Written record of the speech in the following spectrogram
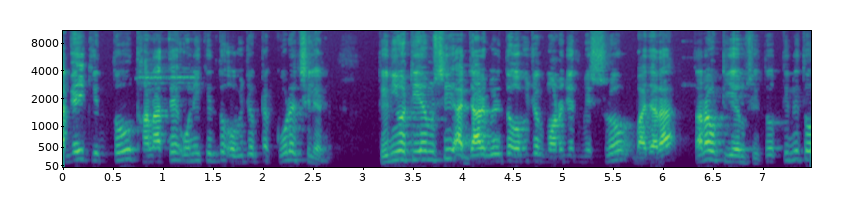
আগেই কিন্তু থানাতে উনি কিন্তু অভিযোগটা করেছিলেন। তিনিও টিএমসি আর যার বিরুদ্ধে অভিযোগ মনোজিৎ মিশ্র বা যারা, তারাও টিএমসি। তো তিনি তো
